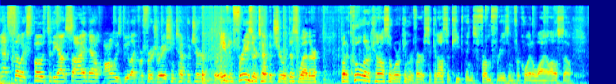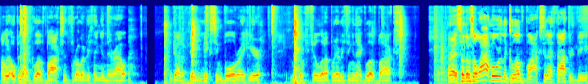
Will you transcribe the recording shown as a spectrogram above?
That's so exposed to the outside, that'll always be like refrigeration temperature or even freezer temperature with this weather. But a cooler can also work in reverse. It can also keep things from freezing for quite a while also. I'm gonna open that glove box and throw everything in there out. We got a big mixing bowl right here. I'm gonna go fill it up with everything in that glove box. All right, so there was a lot more in the glove box than I thought there'd be.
